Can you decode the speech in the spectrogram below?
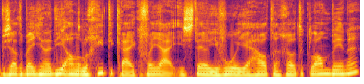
zat een beetje naar die analogie te kijken. Van ja, je- stel je voor, je haalt een grote klant binnen.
